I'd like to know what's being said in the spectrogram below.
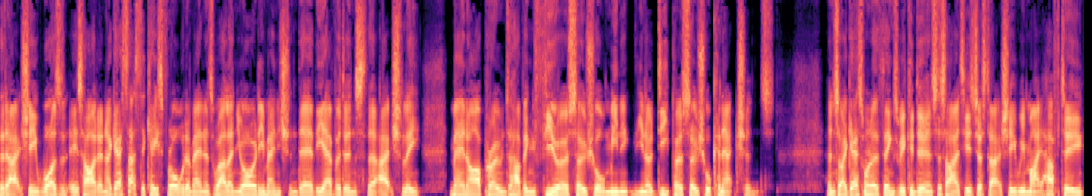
That actually wasn't, it's hard. And I guess that's the case for older men as well. And you already mentioned there the evidence that actually men are prone to having fewer social meaning, you know, deeper social connections. And so I guess one of the things we can do in society is just actually, we might have to,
